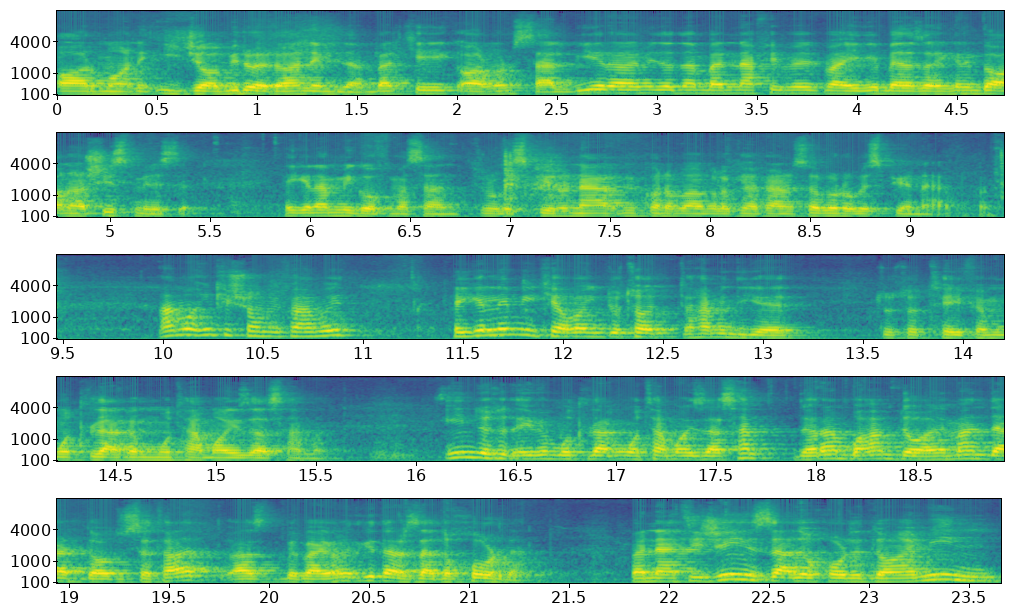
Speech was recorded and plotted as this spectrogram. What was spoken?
آرمان ایجابی رو ارائه نمیدن بلکه یک آرمان سلبی ارائه می‌دادن برای نفی و هگل به نظر به آنارشیسم می‌رسه. هگل هم می‌گفت مثلا روبسپیر رو نقد می‌کنه با انقلاب فرانسه با روبسپیر نقد می‌کنه. اما اینکه شما میفرمایید هگل نمیگه که آقا این دو تا همین دیگه دو تا طیف مطلق متمایز از همن. این دو تا طیف مطلق متمایز از هم دارن با هم دائما در داد و ستد از به بیان دیگه در زد و خوردن. و نتیجه این زد و خورد دائمی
